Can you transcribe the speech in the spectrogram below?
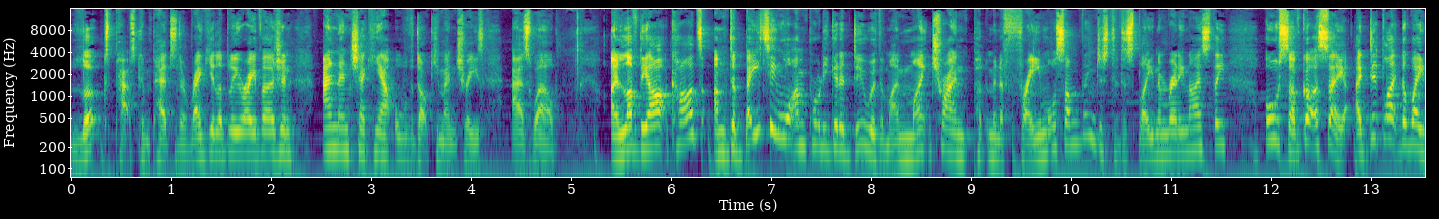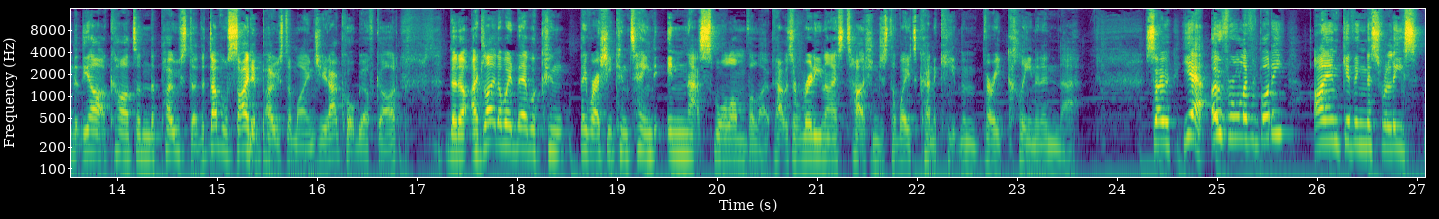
looks, perhaps compared to the regular Blu-ray version, and then checking out all the documentaries as well. I love the art cards. I'm debating what I'm probably going to do with them. I might try and put them in a frame or something just to display them really nicely. Also, I've got to say, I did like the way that the art cards and the poster, the double-sided poster, mind you, that caught me off guard. That I'd like the way they were they were actually contained in that small envelope. That was a really nice touch and just a way to kind of keep them very clean and in there. So yeah, overall everybody, I am giving this release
